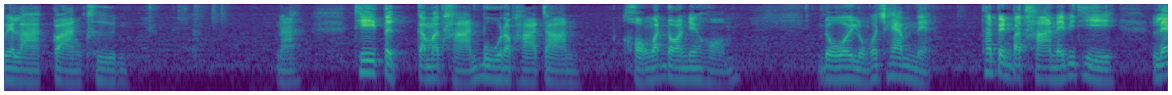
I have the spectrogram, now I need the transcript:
เวลากลางคืนนะที่ตึกกรรมฐานบูรพาจารย์ของวัดดอนยายหอม โดยหลวงพ่อแช่มเนี่ยท่านเป็นประธานในพิธี และ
